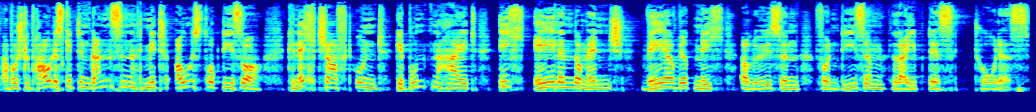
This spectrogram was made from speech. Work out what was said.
Der Apostel Paulus gibt dem Ganzen mit Ausdruck dieser Knechtschaft und Gebundenheit, ich elender Mensch, wer wird mich erlösen von diesem Leib des Todes?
